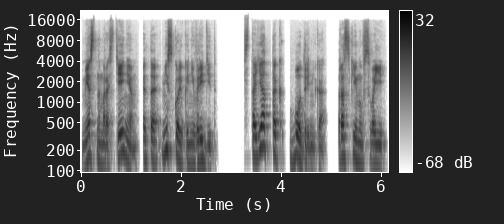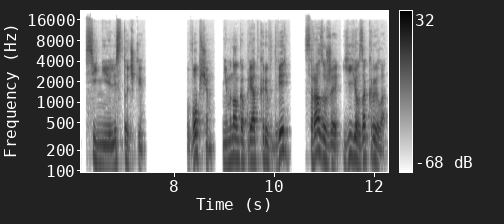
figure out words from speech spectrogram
местным растениям это нисколько не вредит. Стоят так бодренько, раскинув свои синие листочки. В общем, немного приоткрыв дверь, сразу же ее закрыла,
